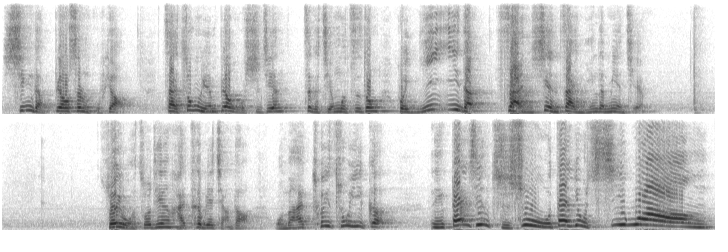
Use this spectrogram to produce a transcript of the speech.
新的飙升股票，在中原标股时间这个节目之中会一一的展现在您的面前。所以我昨天还特别讲到，我们还推出一个你担心指数但又希望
